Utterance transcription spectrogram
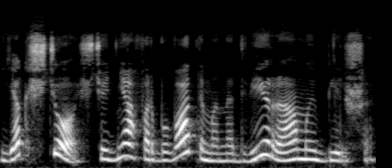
якщо щодня фарбуватиме на 2 рами більше.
